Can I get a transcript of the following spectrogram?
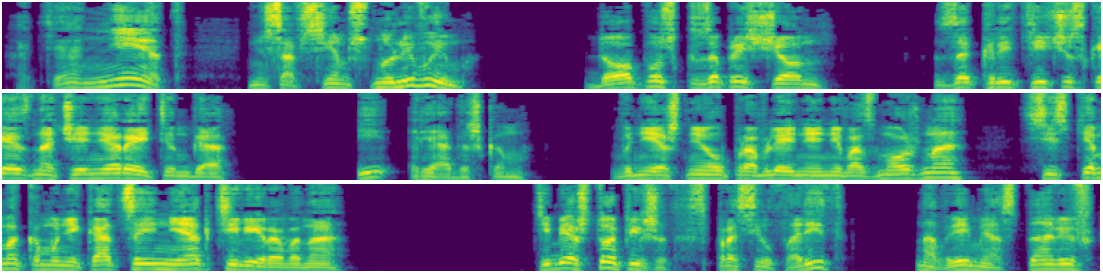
Хотя нет, не совсем с нулевым. Допуск запрещен за критическое значение рейтинга. И рядышком. Внешнее управление невозможно, система коммуникации не активирована. «Тебе что пишет?» — спросил Фарид, на время оставив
